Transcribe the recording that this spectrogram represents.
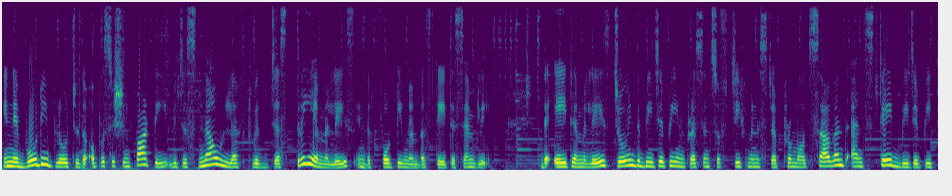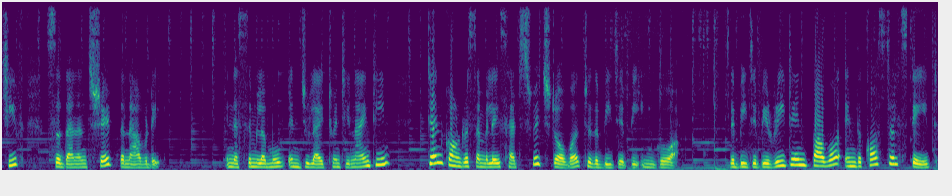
in a body blow to the opposition party, which is now left with just three MLAs in the 40 member state assembly. The eight MLAs joined the BJP in presence of Chief Minister Pramod Sawant and State BJP Chief Sadanand Shet Tanavade. In a similar move in July 2019, 10 Congress MLAs had switched over to the BJP in Goa. The BJP retained power in the coastal state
